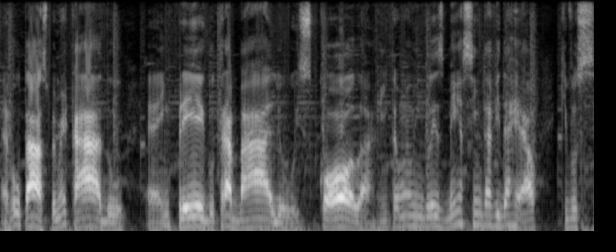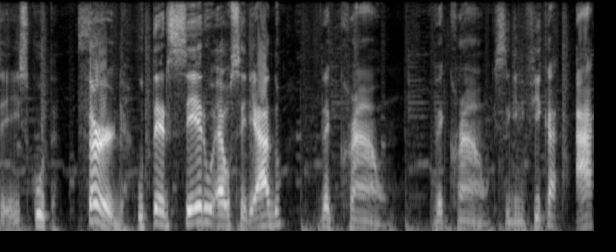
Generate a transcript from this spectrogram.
é, voltar ao supermercado, é, emprego, trabalho, escola. Então é um inglês bem assim da vida real que você escuta. Third, o terceiro é o seriado The Crown. The Crown, que significa a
